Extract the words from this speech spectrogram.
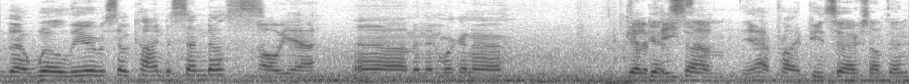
that Will Leer was so kind to send us. Oh yeah. Um, and then we're gonna Get go a get pizza. some yeah probably pizza or something.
